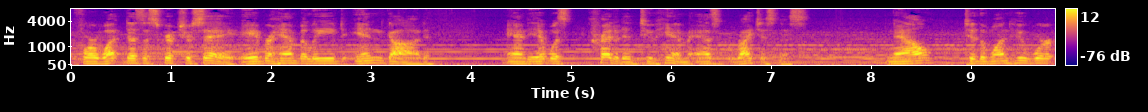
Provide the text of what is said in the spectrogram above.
For what does the scripture say? Abraham believed in God, and it was credited to him as righteousness. Now, to the one who wor-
